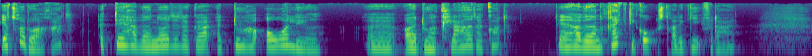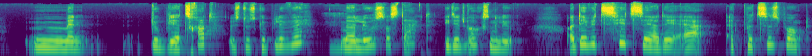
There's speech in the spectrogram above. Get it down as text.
jeg tror, du har ret, at det har været noget af det, der gør, at du har overlevet, øh, og at du har klaret dig godt. Det har været en rigtig god strategi for dig. Men du bliver træt, hvis du skal blive ved med at løbe så stærkt i dit voksenliv. Og det vi tit ser, det er, at på et tidspunkt,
